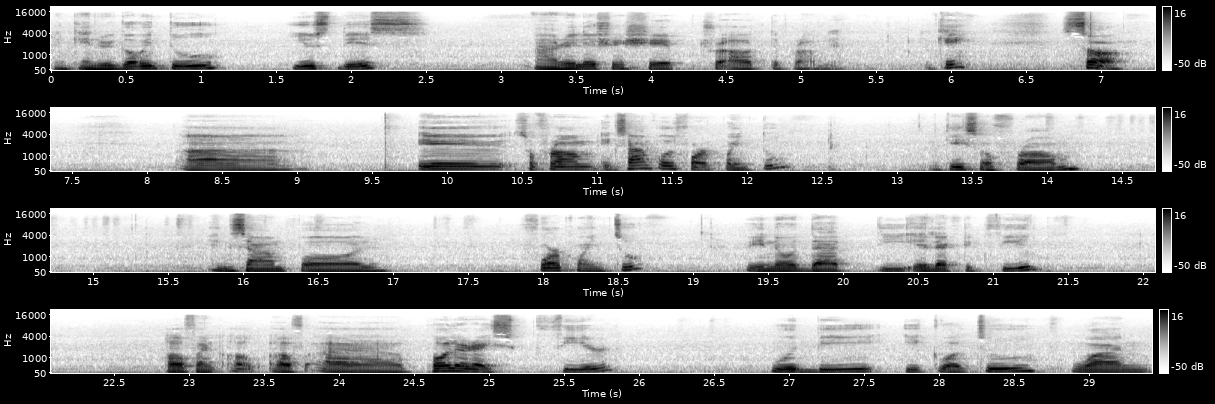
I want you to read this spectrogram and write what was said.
And we're going to use this uh, relationship throughout the problem. Okay? So uh, eh, so from example 4.2 okay so from example 4.2 we know that the electric field of an of a polarized sphere would be equal to 1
